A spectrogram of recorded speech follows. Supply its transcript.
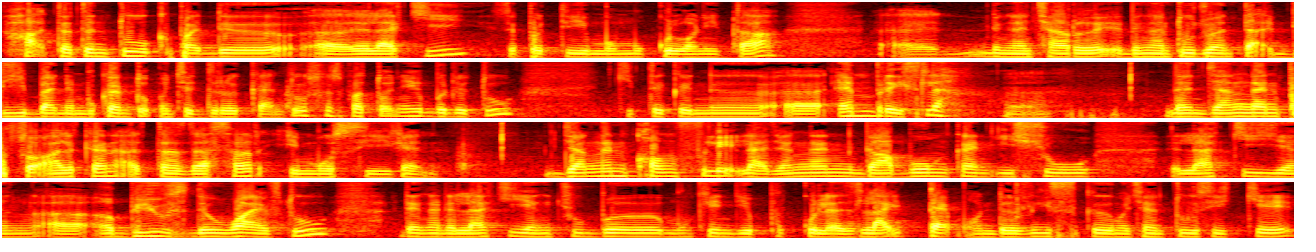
hak tertentu kepada uh, lelaki seperti memukul wanita uh, dengan cara dengan tujuan tak diban yang bukan untuk mencederakan tu so sepatutnya benda tu kita kena uh, embrace lah. Uh, dan jangan persoalkan atas dasar emosi kan. Jangan konflik lah jangan gabungkan isu lelaki yang uh, abuse the wife tu dengan lelaki yang cuba mungkin dia pukul as light tap on the wrist ke macam tu sikit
